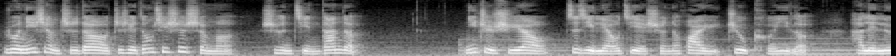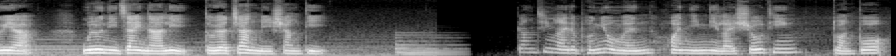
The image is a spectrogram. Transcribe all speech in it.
若你想知道这些东西是什么，是很简单的，你只需要自己了解神的话语就可以了。哈利路亚！无论你在哪里，都要赞美上帝。刚进来的朋友们，欢迎你来收听短波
